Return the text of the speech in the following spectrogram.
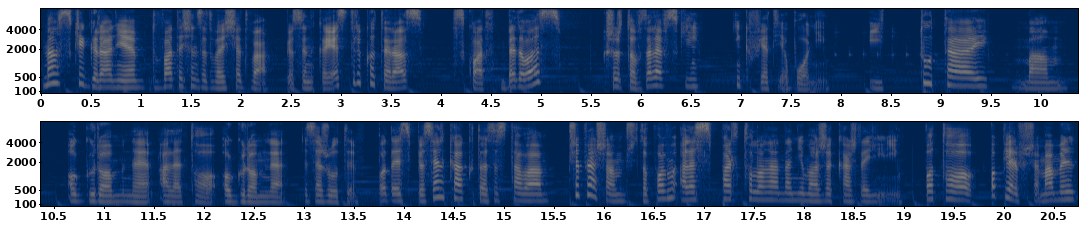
Męskie granie 2022. Piosenka jest tylko teraz. Skład BDOS, Krzysztof Zalewski i Kwiat Jabłoni. I tutaj mam ogromne, ale to ogromne zarzuty. Bo to jest piosenka, która została, przepraszam, że to powiem, ale spartolona na niemalże każdej linii. Bo to po pierwsze mamy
